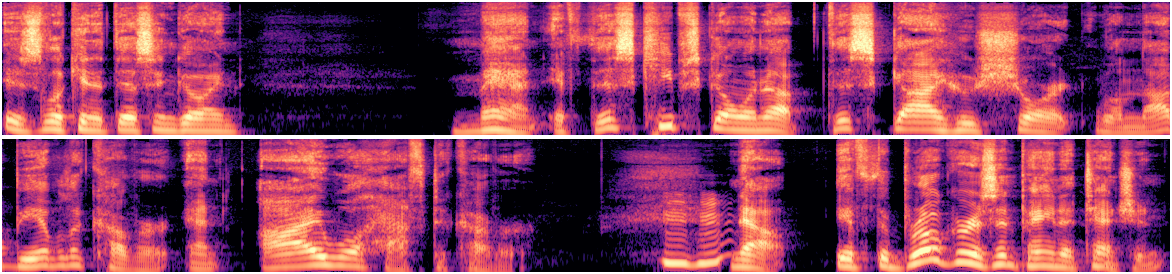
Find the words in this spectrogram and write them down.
is looking at this and going, man, if this keeps going up, this guy who's short will not be able to cover, and I will have to cover. Mm-hmm. Now, if the broker isn't paying attention,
